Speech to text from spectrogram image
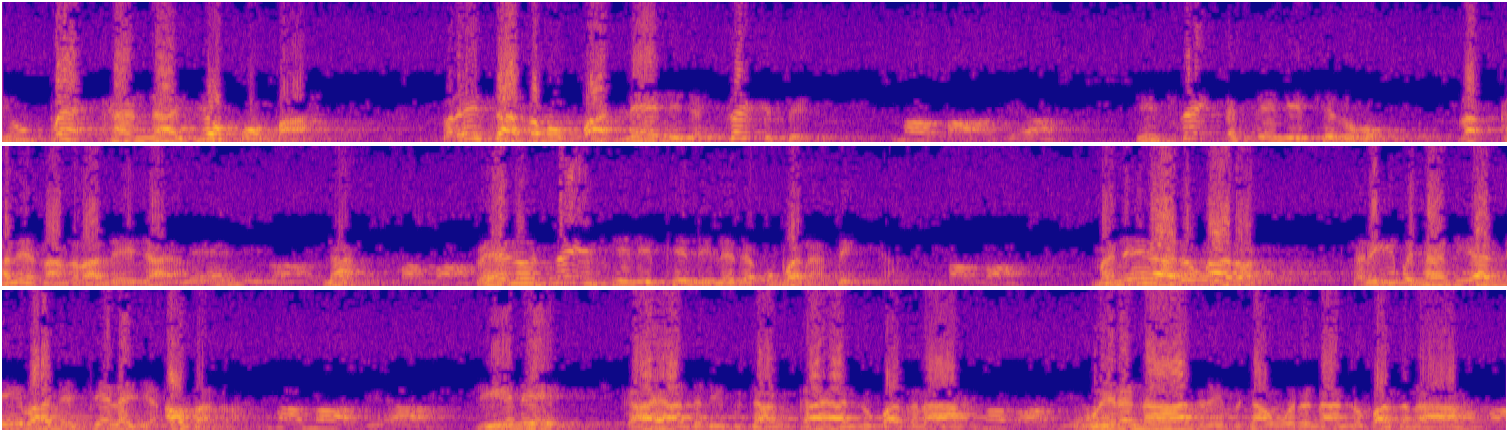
ယူပက်ခန္ဓာရုပ်ပေါ်မှာပရိစ္ဆသမုပ္ပါလဲနေတဲ့စိတ်အစဉ်မှန်ပါဗျာဒီစိတ်အစဉ်တွေဖြစ်လို့ဟုတ်ခလေသန္တရာလဲကြရလဲနေပါနော်မှန်ပါဘယ်လိုစိတ်အစဉ်တွေဖြစ်နေလဲတဲ့ဥပါဒစိတ်ကမှန်ပါမနေ့ကတော့ကတော့သတိပဋ္ဌာန်တရား၄ပါးနဲ့ရှင်းလိုက်တဲ့အောက်သန္တရာမှန်ပါဗျာဒီနေ့ ကာယသတိပဋ္ဌာန်ကာယ ानु ပါဒနာ မှန်ပါဗျာ ဝေဒနာသတိပဋ္ဌာန်ဝေဒနာ ानु ပါဒနာ မှန်ပါ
